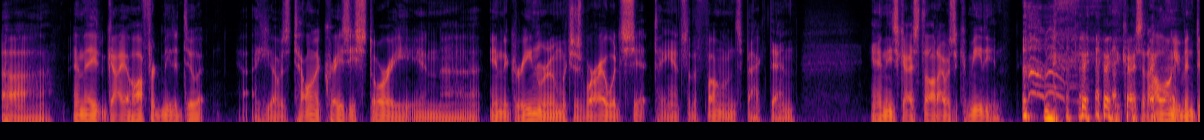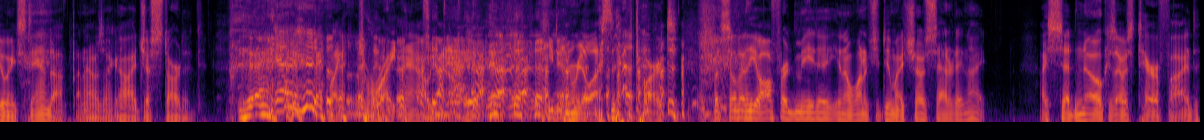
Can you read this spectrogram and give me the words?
Uh, and the guy offered me to do it. I was telling a crazy story in uh, in the green room, which is where I would sit to answer the phones back then. And these guys thought I was a comedian. the guy said, "How long have you been doing stand up?" And I was like, "Oh, I just started." like right now. You he didn't realize that part. But so then he offered me to, you know, why don't you do my show Saturday night? I said no because I was terrified.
